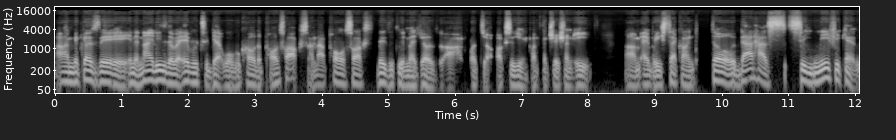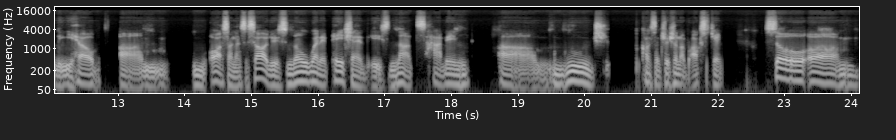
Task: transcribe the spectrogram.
Um, because they in the 90s they were able to get what we call the pulse ox, and that pulse ox basically measures uh, what your oxygen concentration is um, every second. So that has significantly helped um, us anesthesiologists know when a patient is not having um, good concentration of oxygen. So um,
